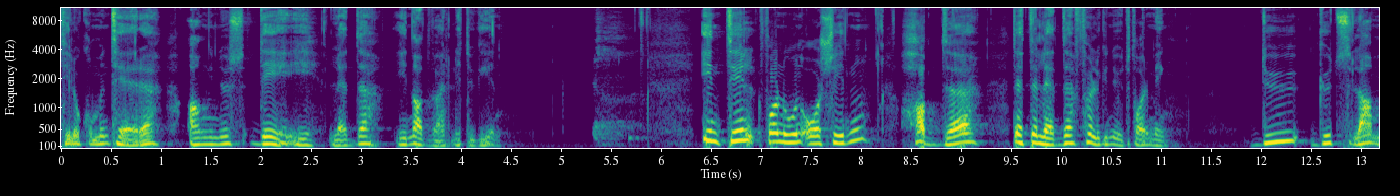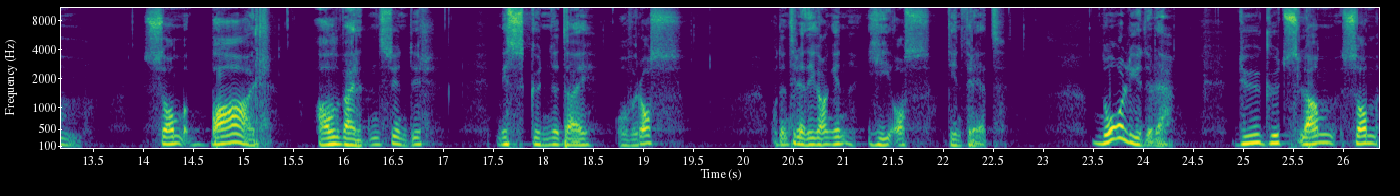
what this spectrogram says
til å kommentere Agnus Dei-leddet i nadværliturgien. Inntil for noen år siden hadde dette leddet følgende utforming. Du Guds lam, som bar all verdens synder, miskunne deg over oss Og den tredje gangen, gi oss din fred. Nå lyder det, du Guds lam som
